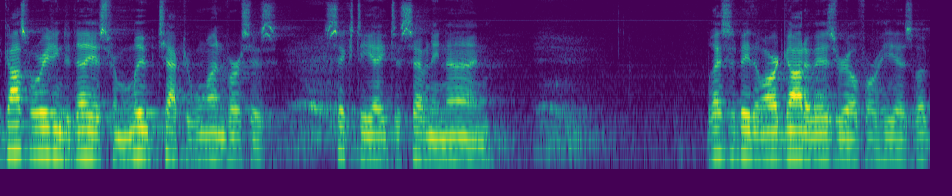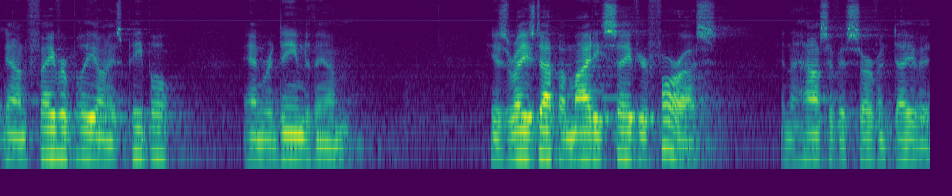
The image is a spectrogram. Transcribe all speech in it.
The gospel reading today is from Luke chapter 1, verses 68 to 79. Blessed be the Lord God of Israel, for he has looked down favorably on his people and redeemed them. He has raised up a mighty Savior for us in the house of his servant David,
